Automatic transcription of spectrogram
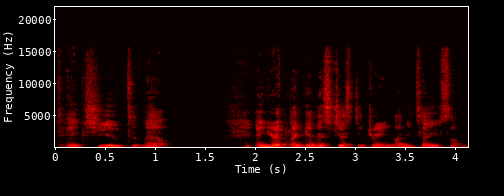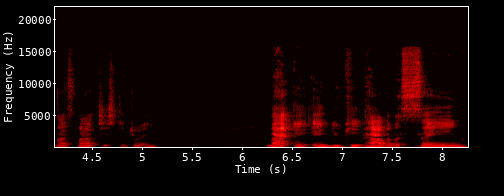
takes you to them. And you're thinking it's just a dream. Let me tell you something. That's not just a dream. Not and you keep having the same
